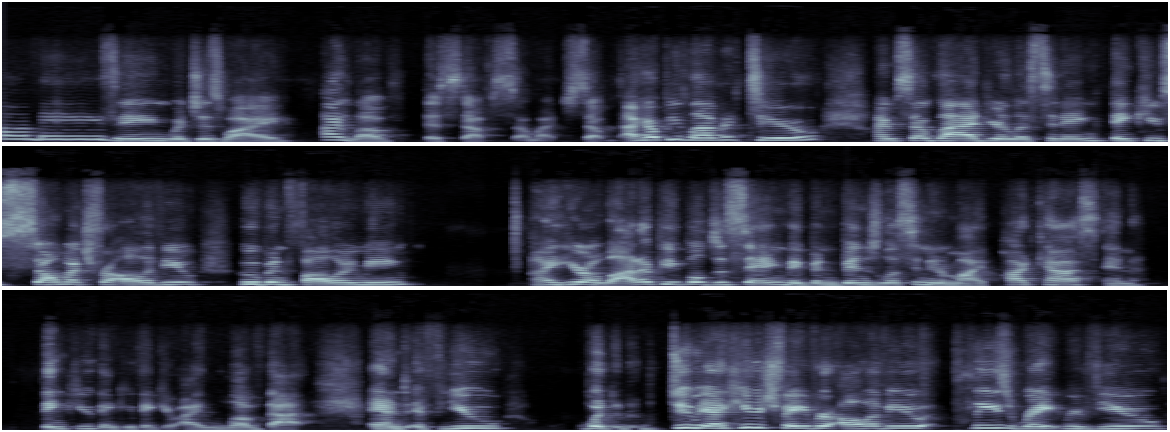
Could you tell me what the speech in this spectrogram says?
amazing, which is why I love this stuff so much. So I hope you love it too. I'm so glad you're listening. Thank you so much for all of you who've been following me. I hear a lot of people just saying they've been binge listening to my podcast, and thank you, thank you, thank you. I love that. And if you would do me a huge favor, all of you, please rate, review,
